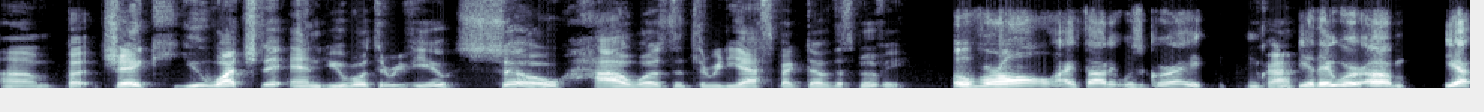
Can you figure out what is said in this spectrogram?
Um, but Jake, you watched it and you wrote the review. So, how was the 3D aspect of this movie? Overall, I thought it was great. Okay. Yeah, they were. Um, yeah,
